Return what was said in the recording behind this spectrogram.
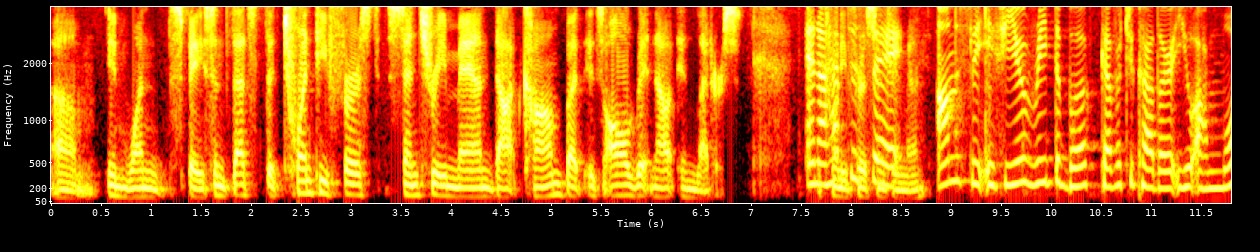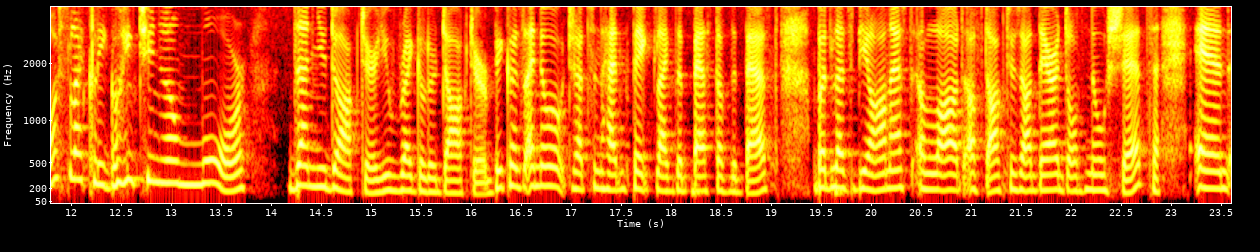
um, in one space. And that's the 21st centuryman.com, but it's all written out in letters. And I have to say, honestly, if you read the book cover to cover, you are most likely going to know more than your doctor, your regular doctor. Because I know Judson hadn't picked like the best of the best, but let's be honest, a lot of doctors out there don't know shit. And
